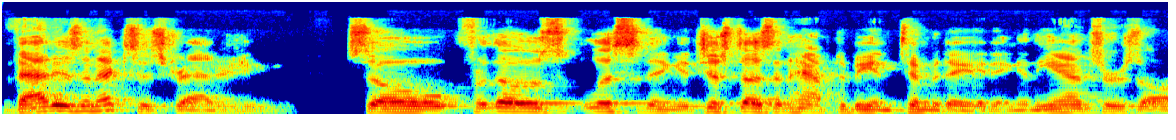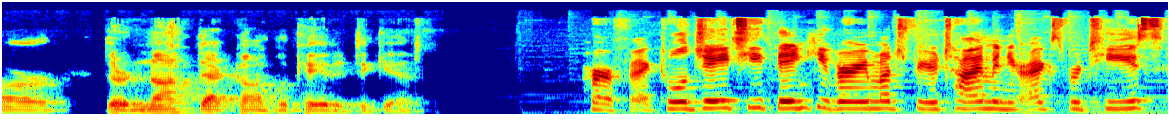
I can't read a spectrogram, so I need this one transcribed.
that is an exit strategy. So for those listening, it just doesn't have to be intimidating. And the answers are they're not that complicated to get. Perfect. Well, JT, thank you very much for your time and your expertise.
